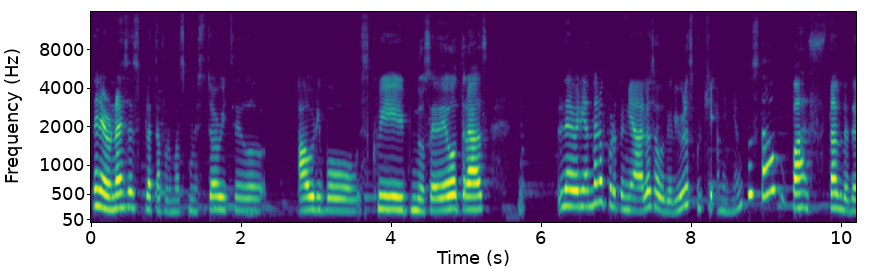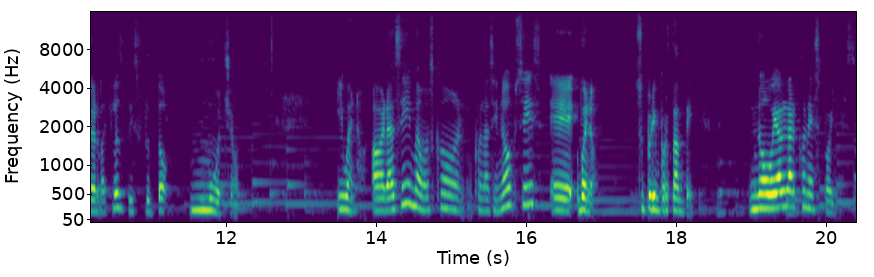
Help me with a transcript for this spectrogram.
tener una de esas plataformas como Storytel, Audible, Script, no sé de otras, le deberían dar oportunidad a los audiolibros porque a mí me han gustado bastante, de verdad que los disfruto mucho. Y bueno, ahora sí, vamos con, la sinopsis. Eh, bueno, súper importante, no voy a hablar con spoilers,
